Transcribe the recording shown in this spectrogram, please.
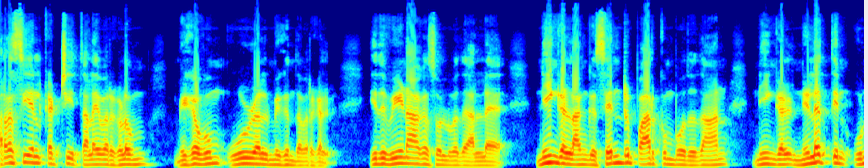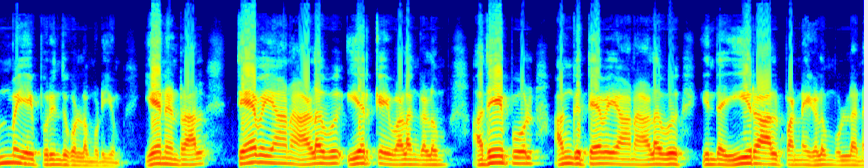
அரசியல் கட்சி தலைவர்களும் மிகவும் ஊழல் மிகுந்தவர்கள். இது வீணாக சொல்வது அல்ல. நீங்கள் அங்கு சென்று பார்க்கும்போதுதான் நீங்கள் நிலத்தின் உண்மையை புரிந்து கொள்ள முடியும். ஏனென்றால் தேவையான அளவு இயற்கை வளங்களும் அதேபோல் அங்கு தேவையான அளவு இந்த ஈரால் பண்ணைகளும் உள்ளன.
